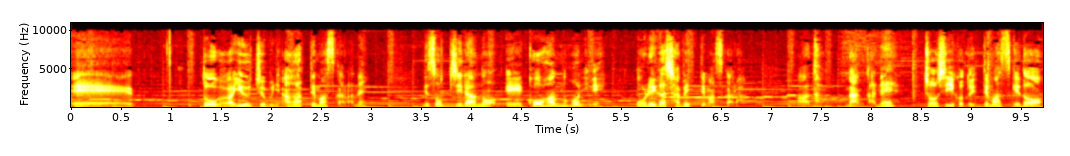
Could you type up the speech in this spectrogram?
えー、動画が YouTube に上がってますからね。で、そちらの、えー、後半の方にね、俺が喋ってますから。あの、なんかね、調子いいこと言ってますけど、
